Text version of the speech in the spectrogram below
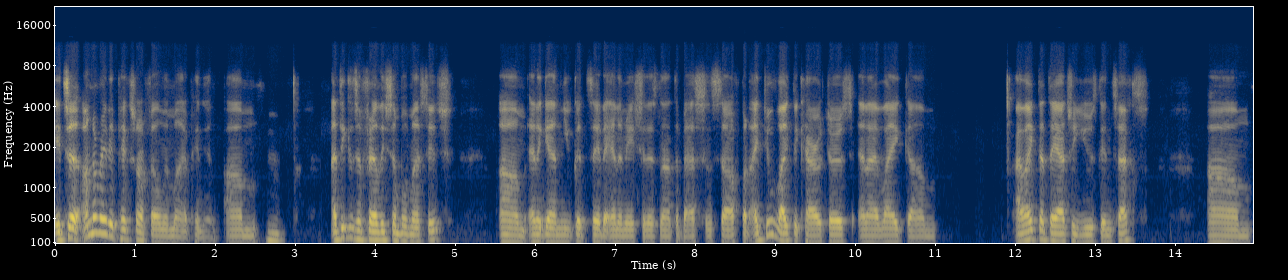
it's an underrated Pixar film in my opinion. Um, mm. I think it's a fairly simple message. Um, and again, you could say the animation is not the best and stuff, but I do like the characters, and I like um, I like that they actually used insects. Um,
